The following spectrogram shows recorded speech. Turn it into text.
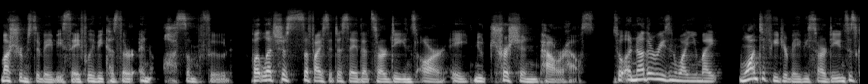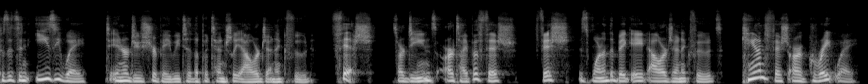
mushrooms to babies safely because they're an awesome food. But let's just suffice it to say that sardines are a nutrition powerhouse. So, another reason why you might want to feed your baby sardines is because it's an easy way to introduce your baby to the potentially allergenic food, fish. Sardines are a type of fish. Fish is one of the big eight allergenic foods. Canned fish are a great way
